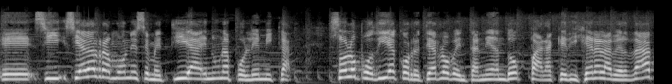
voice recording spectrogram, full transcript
Eh, si, si Adal Ramones se metía en una polémica, solo podía corretearlo ventaneando para que dijera la verdad,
